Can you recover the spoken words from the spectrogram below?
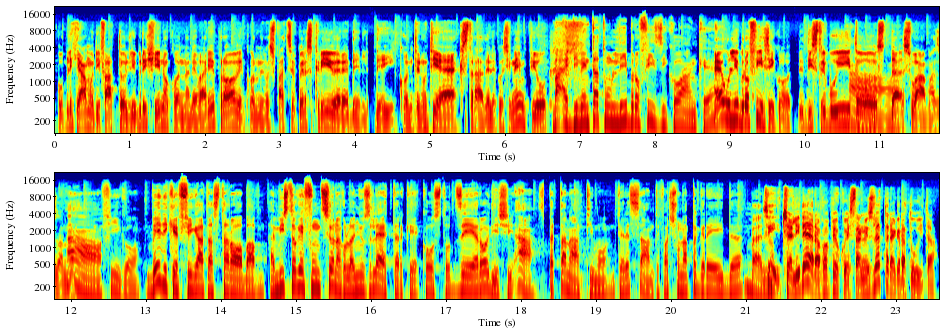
pubblichiamo di fatto il libricino con le varie prove, con lo spazio per scrivere, del- dei contenuti extra, delle cosine in più. Ma è diventato un libro fisico anche? È un libro fisico distribuito Ah. da- su Amazon. Ah, figo. Vedi che figata sta roba. Hai visto che funziona con la newsletter che costo zero, dici, ah, aspetta un attimo, interessante, faccio un upgrade. Bello. Sì, cioè l'idea era proprio questa, la newsletter è gratuita,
